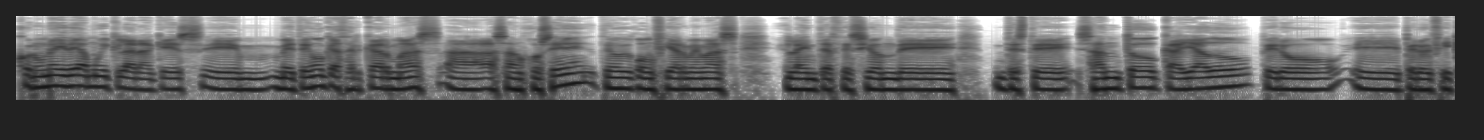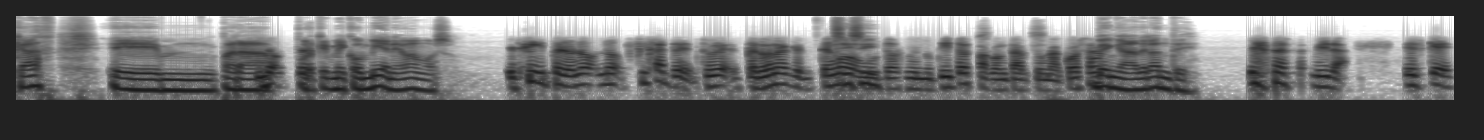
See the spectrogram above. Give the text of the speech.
con una idea muy clara, que es eh, me tengo que acercar más a, a San José, tengo que confiarme más en la intercesión de, de este santo callado, pero, eh, pero eficaz, para, No, pero- porque me conviene, vamos. Sí, pero no, no, fíjate, tú- perdona que tengo Sí, sí. dos minutitos para contarte una cosa. Venga, adelante. Mira, es que,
